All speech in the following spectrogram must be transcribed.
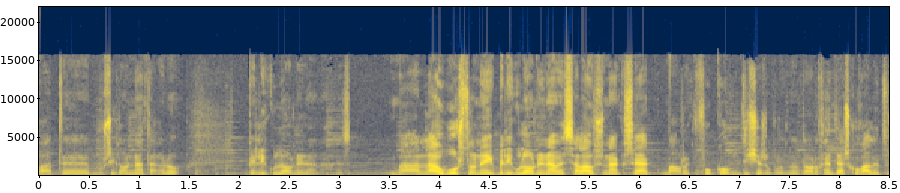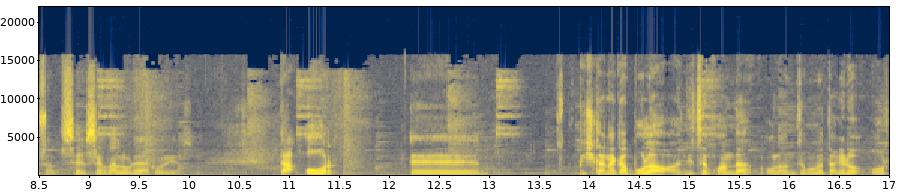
bat e, musika honena eta gero pelikula honena. Ez? Ba, lau bost honek pelikula honena bezala hausenak zeak, ba, horrek foko ondixe suportzen dut, hor jente asko galdetu zen, zer, da loreak hori ez? Eta hor, e, pixkanaka bola handitzen joan da, hola handitzen joan da, eta gero hor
